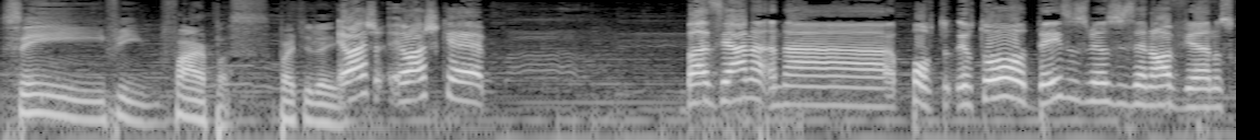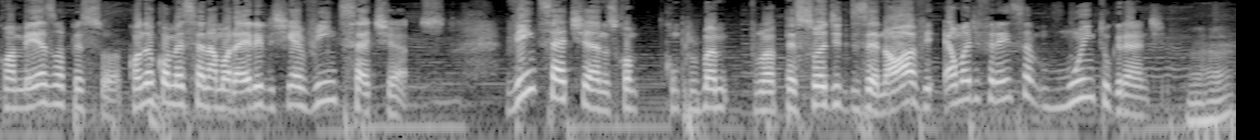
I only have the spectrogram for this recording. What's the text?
sem, enfim, farpas a partir daí. Eu acho, eu acho que é basear na, na- Pô, eu tô desde os meus 19 anos com a mesma pessoa. Quando eu comecei a namorar ele, ele tinha 27 anos. 27 anos com, com uma, uma pessoa de 19 é uma diferença muito grande. Aham.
